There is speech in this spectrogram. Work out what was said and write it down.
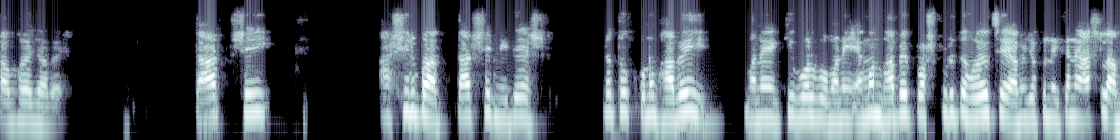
সব হয়ে যাবে। তার সেই আশীর্বাদ, তার সেই নির্দেশ, এটা তো কোনোভাবেই মানে কি বলব মানে এমন ভাবে প্রস্ফুটিত হয়েছে। আমি যখন এখানে আসলাম,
